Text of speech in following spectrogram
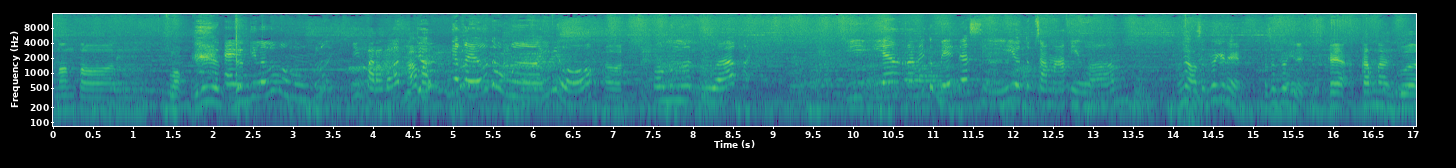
nonton vlog gitu dan, eh dan gila lu mau ngomong lu ini parah banget jujur. Nggak kayak lu tuh mau ini loh. Apa? Kalau menurut gua i- iya karena itu beda sih YouTube sama film. Enggak, maksud gue gini, maksud gue gini, kayak karena gue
